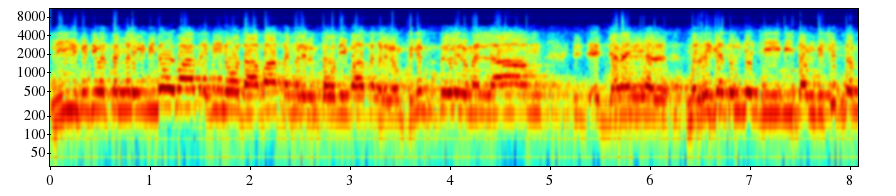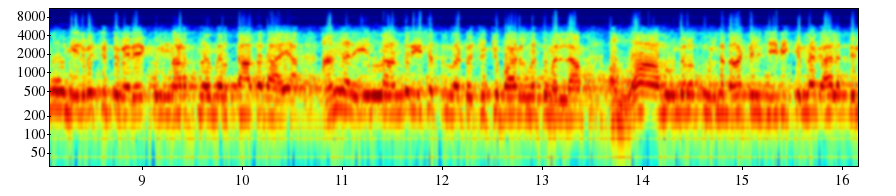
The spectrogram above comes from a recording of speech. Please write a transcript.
ലീവ് ദിവസങ്ങളിൽ വിനോദ വിനോദാഭാസങ്ങളിലും തോന്നിവാസങ്ങളിലും ഫിലിപ്സുകളിലുമെല്ലാം ജനങ്ങൾ മൃഗതുല്യ ജീവിതം വിശുദ്ധ ഭൂമിയിൽ വെച്ചിട്ട് വരേക്കും നടത്തു നിർത്താത്തതായ അങ്ങനെയുള്ള അന്തരീക്ഷത്തിൽ നിന്നിട്ട് ചുറ്റുപാടിൽ നിന്നിട്ടുമെല്ലാം അള്ളാഹുവിന്റെ റസൂലിന്റെ നാട്ടിൽ ജീവിക്കുന്ന കാലത്തിൽ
